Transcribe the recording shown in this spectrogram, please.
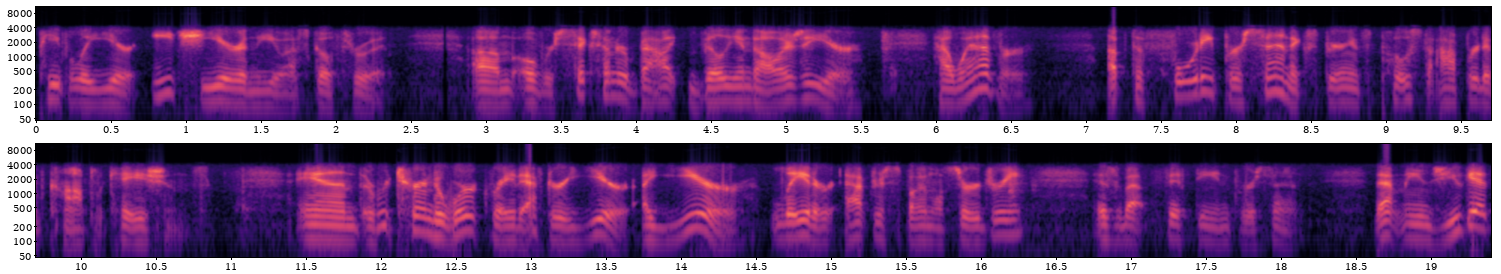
people a year, each year in the U.S. go through it. Um, over $600 billion a year. However, up to 40% experience post operative complications. And the return to work rate after a year, a year later after spinal surgery, is about 15%. That means you get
